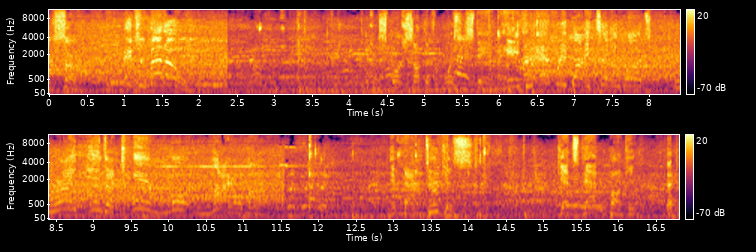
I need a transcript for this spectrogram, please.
Dollar, sir. Andrew Meadow. They're going to spark something for Boise State. Mahaney threw everybody till he runs right into Cam Martin. My, oh my. Inbound Ducas gets that bucket. That,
